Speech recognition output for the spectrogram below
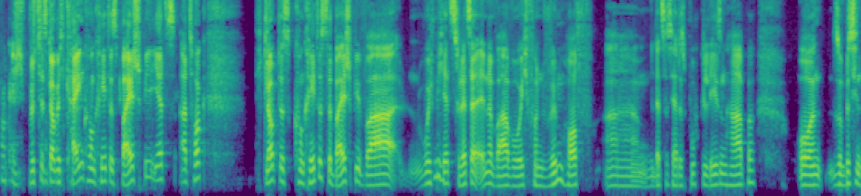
okay. Ich wüsste jetzt, glaube ich, kein konkretes Beispiel jetzt ad hoc. Ich glaube, das konkreteste Beispiel war, wo ich mich jetzt zuletzt erinnere, war, wo ich von Wim Hof ähm, letztes Jahr das Buch gelesen habe und so ein bisschen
